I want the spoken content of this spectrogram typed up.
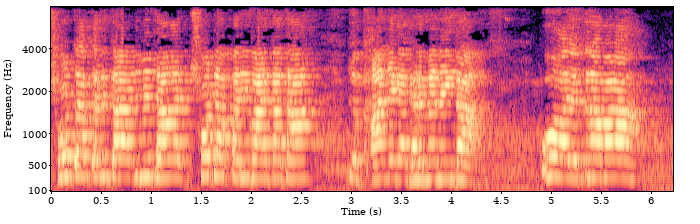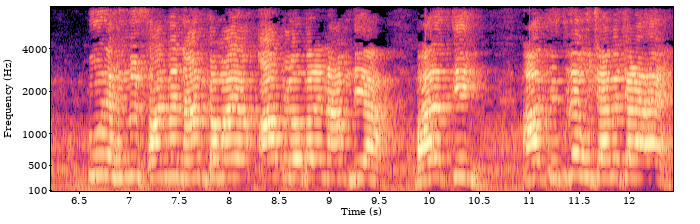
छोटा कद का आदमी था, छोटा परिवार का था, जो खाने का घर में नहीं था। वो आज इतना बड़ा पूरे हिंदुस्तान में नाम कमाया, आप लोगों ने नाम दिया। भारत की आज इतने ऊंचाई में चढ़ा है,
